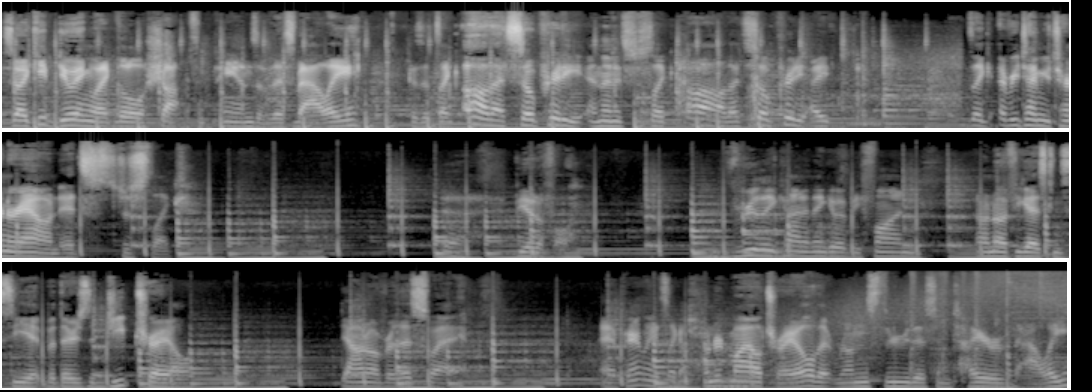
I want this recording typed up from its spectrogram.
So I keep doing like little shots and pans of this valley because it's like, oh, that's so pretty, and then it's just like, oh, that's so pretty. I it's like every time you turn around, it's just like beautiful. Really kind of think it would be fun. I don't know if you guys can see it, but there's the Jeep Trail down over this way. And apparently it's like a hundred mile trail that runs through this entire valley.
